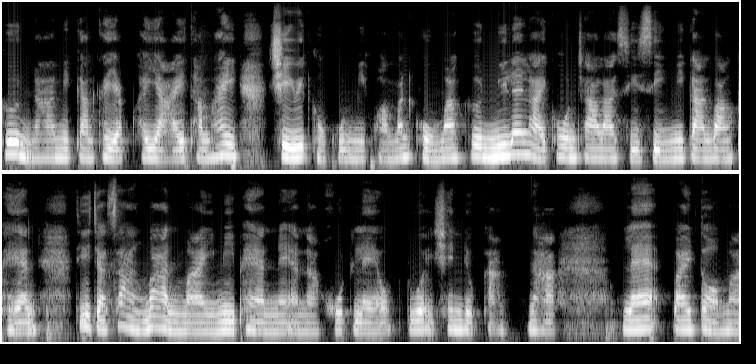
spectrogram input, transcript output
ขึ้นนะคะมีการขยับขยายทำให้ชีวิตของคุณมีความมั่นคงมากขึ้น มีหลายๆ คนชาวราศีสิงห์มีการวางแผนที่จะสร้างบ้านใหม่ มีแผนในอนาคตแล้วด้วยเช่นเดียวกันนะคะและใบต่อมา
